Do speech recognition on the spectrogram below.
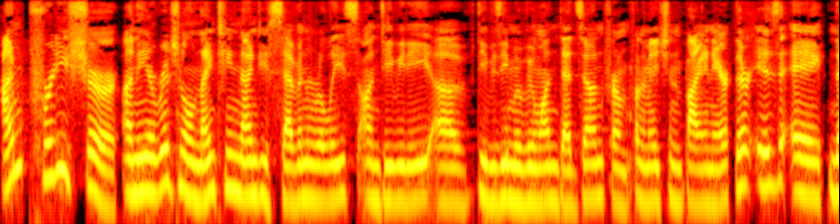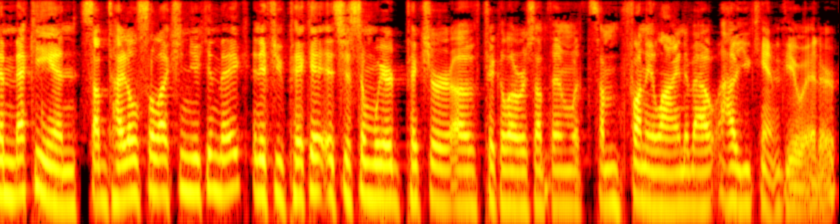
I'm pretty sure on the original 1997 release on DVD of DBZ Movie 1 Dead Zone from Funimation Pioneer, there is a Namekian subtitle selection you can make. And if you pick it, it's just some weird picture of Piccolo or something with some funny line about how you can't view it or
